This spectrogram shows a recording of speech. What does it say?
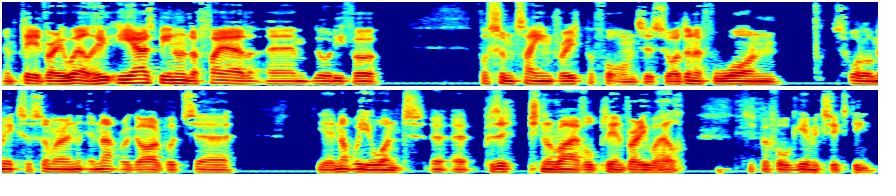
and played very well. He, he has been under fire, um, Lodi, for for some time for his performances. So I don't know if one Swallow makes a summer in, in that regard, but uh, yeah, not what you want. A, a positional rival playing very well just before game week 16.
